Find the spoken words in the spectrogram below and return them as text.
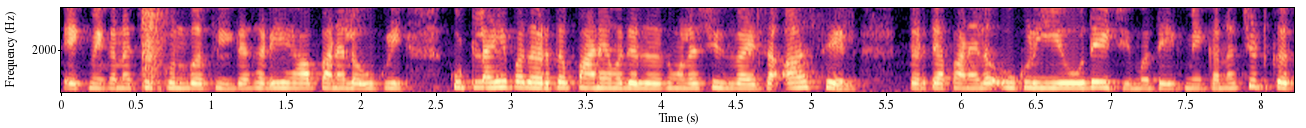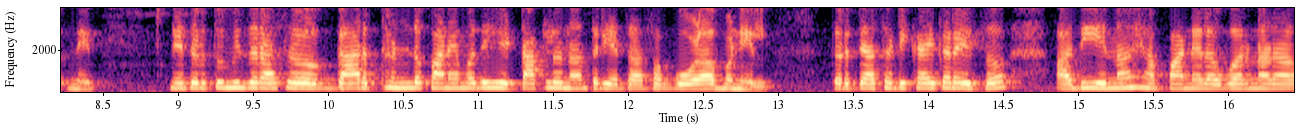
एकमेकांना चिटकून बसतील. त्यासाठी ह्या पाण्याला उकळी कुठलाही पदार्थ पाण्यामध्ये जर तुम्हाला शिजवायचा असेल तर त्या पाण्याला उकळी येऊ द्यायची. मग ते एकमेकांना चिटकत नाहीत. नाहीतर तुम्ही जर असं गार थंड पाण्यामध्ये हे टाकलं ना तर याचा असा गोळा बनेल. तर त्यासाठी काय करायचं? आधी आहे ना ह्या पाण्याला वरणारा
